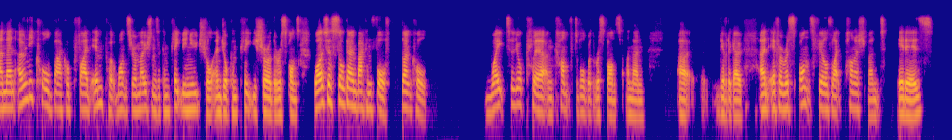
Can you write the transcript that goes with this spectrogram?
And then only call back or provide input once your emotions are completely neutral and you're completely sure of the response. Whilst you're still going back and forth, don't call wait till you're clear and comfortable with the response and then uh, give it a go. And if a response feels like punishment, it is.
